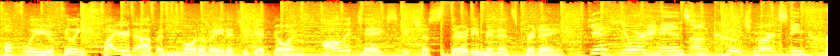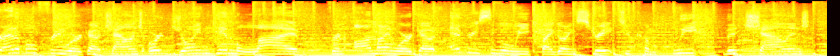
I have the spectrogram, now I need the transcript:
hopefully you're feeling fired up and motivated to get going all it takes is just 30 minutes per day Get your hands on Coach Mark's incredible free workout challenge or join him live for an online workout every single week by going straight to completethechallenge.com.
